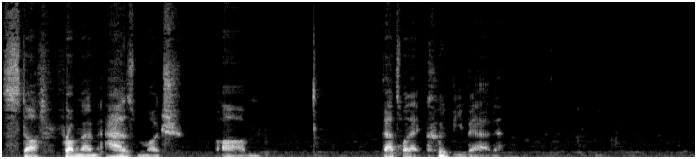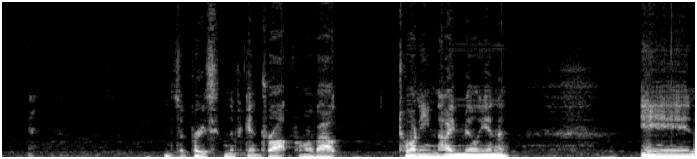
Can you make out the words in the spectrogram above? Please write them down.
stuff from them as much. Um, that's why that could be bad. It's a pretty significant drop from about 29 million in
